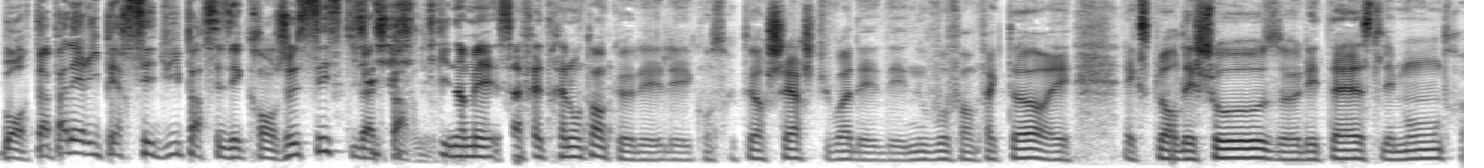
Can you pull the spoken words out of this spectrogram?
Bon, t'as pas l'air hyper séduit par ces écrans. Je sais ce qui va te parler. non, mais ça fait très longtemps que les, constructeurs cherchent, tu vois, des, nouveaux form factors et explorent des choses, euh, les testent, les montrent.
